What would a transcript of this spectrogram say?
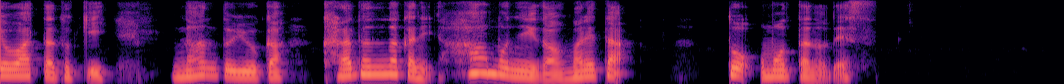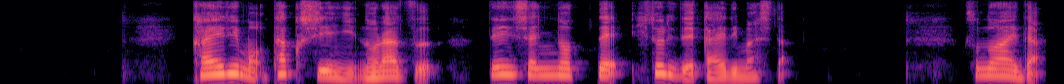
け終わった時、何というか体の中にハーモニーが生まれたと思ったのです。帰りもタクシーに乗らず、電車に乗って一人で帰りました。その間、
